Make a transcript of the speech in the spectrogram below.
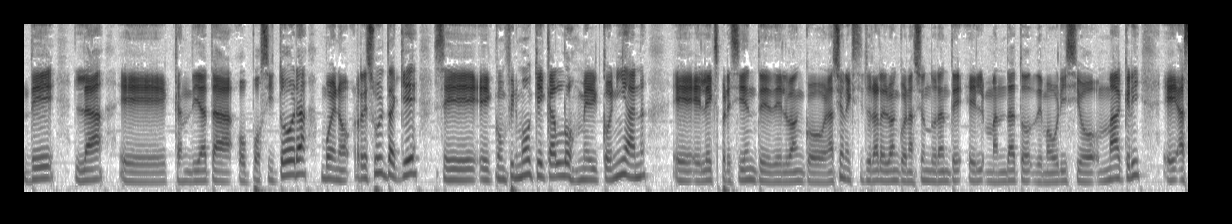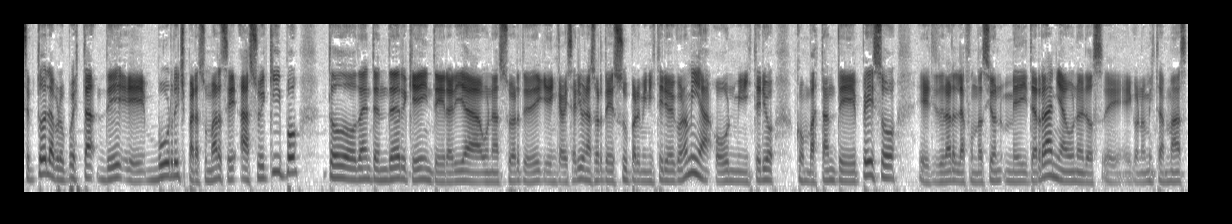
de la eh, candidata opositora. Bueno, resulta que se eh, confirmó que Carlos Melconian eh, el expresidente del Banco Nación, ex titular del Banco Nación durante el mandato de Mauricio Macri, eh, aceptó la propuesta de eh, Burrich para sumarse a su equipo. Todo da a entender que integraría una suerte de, que encabezaría una suerte de superministerio de Economía o un ministerio con bastante peso, titular de la Fundación Mediterránea, uno de los economistas más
